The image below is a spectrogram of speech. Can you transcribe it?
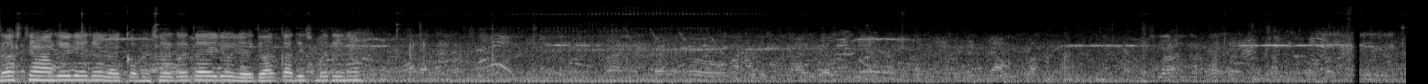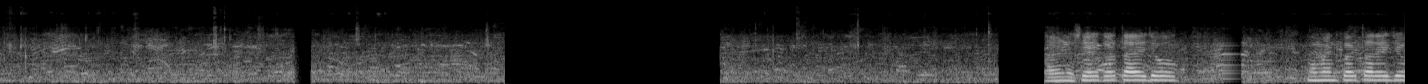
દસ જણા જોઈ રહ્યા છો. લાઈક કોમેન્ટ શેર કરતા રહેજો. જય દ્વારકાધીશ બધાને. લાઈવને શેર કરતા રહેજો કોમેન્ટ કરતા રહેજો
